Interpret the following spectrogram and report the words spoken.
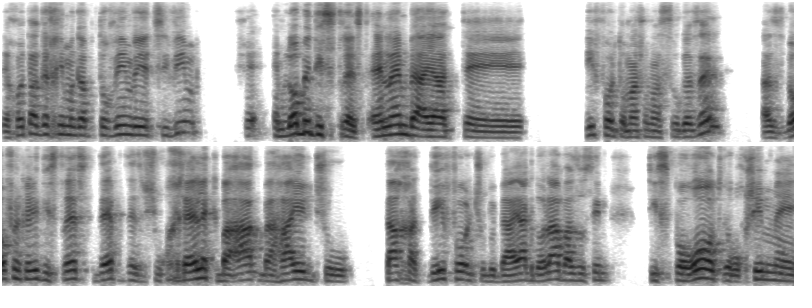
זה יכול להיות אג"חים אגב טובים ויציבים שהם לא ב distressed, אין להם בעיית default uh, או משהו מהסוג הזה, אז באופן כללי distressed debt זה איזשהו חלק ב high yield שהוא תחת default, שהוא בבעיה גדולה, ואז עושים תספורות ורוכשים אה,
